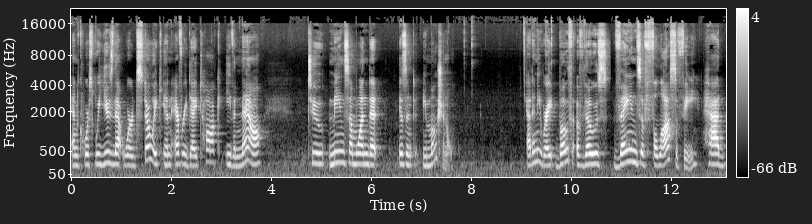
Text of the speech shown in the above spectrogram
And of course, we use that word stoic in everyday talk, even now, to mean someone that isn't emotional. At any rate, both of those veins of philosophy had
